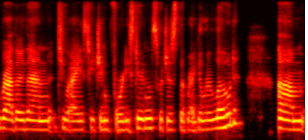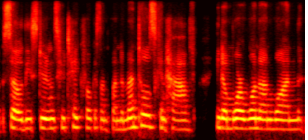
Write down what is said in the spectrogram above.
rather than two IAs teaching 40 students, which is the regular load. Um, so these students who take focus on fundamentals can have, you know, more one-on-one -on -one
